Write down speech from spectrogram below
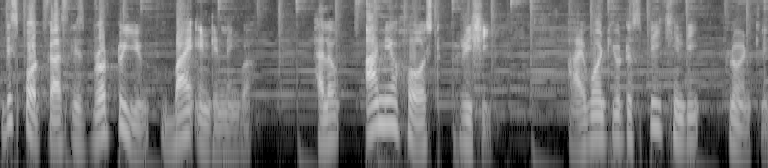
This podcast is brought to you by Indian Lingua. Hello, I'm your host Rishi. I want you to speak Hindi fluently.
